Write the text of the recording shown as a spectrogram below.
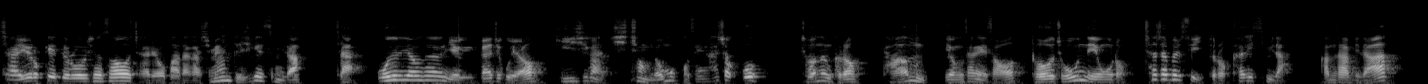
자유롭게 들어오셔서 자료 받아가시면 되시겠습니다. 자, 오늘 영상은 여기까지고요. 긴 시간 시청 너무 고생하셨고 저는 그럼 다음 영상에서 더 좋은 내용으로 찾아뵐 수 있도록 하겠습니다. 감사합니다.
